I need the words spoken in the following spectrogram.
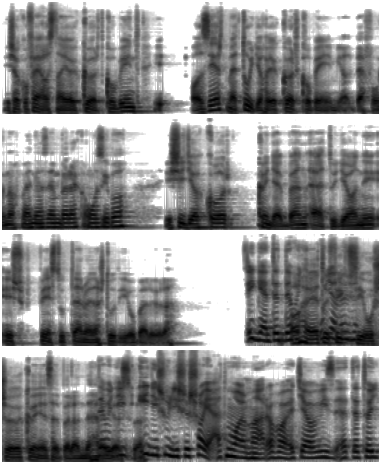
és akkor felhasználja a Kurt Cobaint azért, mert tudja, hogy a Kurt Cobain miatt be fognak menni az emberek a moziba, és így akkor könnyebben el tudja adni, és pénzt tud termelni a stúdió belőle. Igen, de, de Ahelyett, hogy ugyanaz- fikciós ö, környezetben lenne De hogy így, így is úgy is a saját malmára hajtja a vizet. Tehát, hogy,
